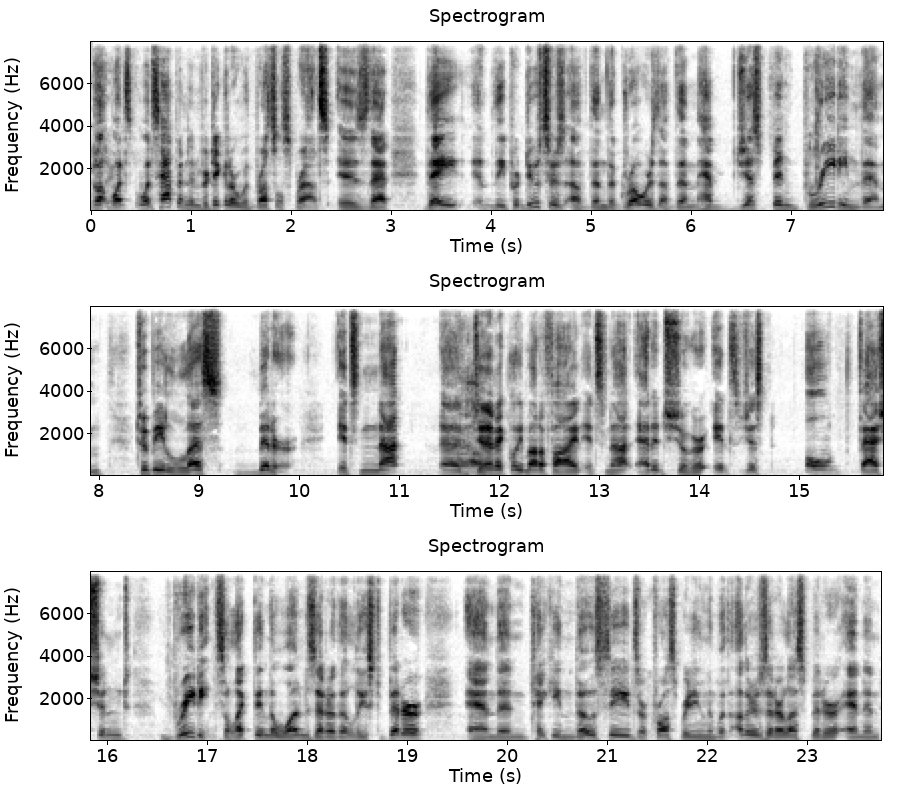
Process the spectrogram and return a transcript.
but what's what's happened in particular with Brussels sprouts is that they, the producers of them, the growers of them, have just been breeding them to be less bitter. It's not uh, wow. genetically modified. It's not added sugar. It's just old fashioned breeding, selecting the ones that are the least bitter and then taking those seeds or crossbreeding them with others that are less bitter and then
